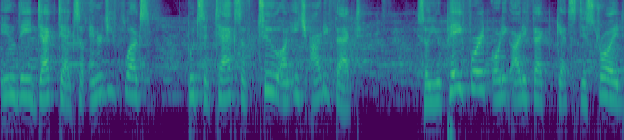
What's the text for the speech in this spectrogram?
in the deck deck. So Energy Flux puts a tax of 2 on each artifact. So you pay for it or the artifact gets destroyed.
